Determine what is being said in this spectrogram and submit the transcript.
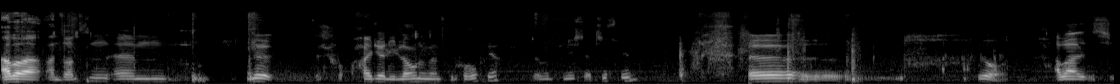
Aber ansonsten, ähm, nö, ich halte ja die Laune ganz gut hoch hier. Damit bin ich sehr zufrieden. Äh, ja. Aber ich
